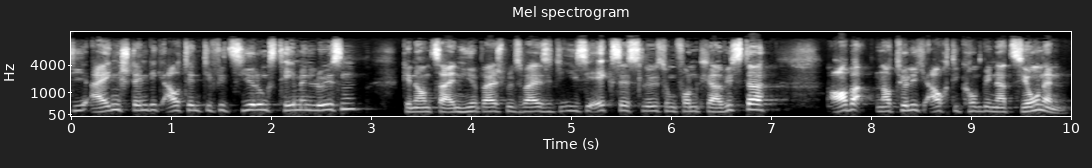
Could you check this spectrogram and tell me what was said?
die eigenständig Authentifizierungsthemen lösen. Genannt seien hier beispielsweise die Easy Access Lösung von Clavista, aber natürlich auch die Kombinationen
